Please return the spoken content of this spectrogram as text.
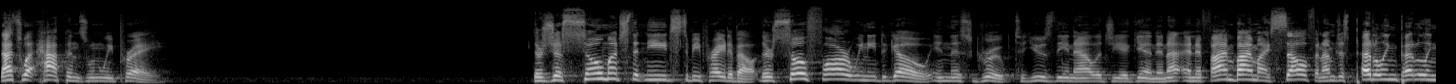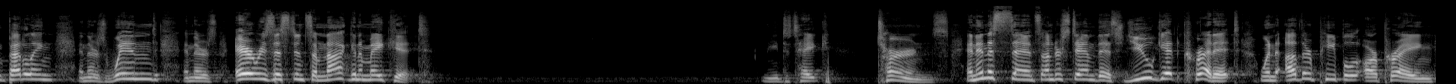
That's what happens when we pray. There's just so much that needs to be prayed about. There's so far we need to go in this group, to use the analogy again. And, I, and if I'm by myself and I'm just pedaling, pedaling, pedaling, and there's wind and there's air resistance, I'm not going to make it. We need to take turns. And in a sense, understand this you get credit when other people are praying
